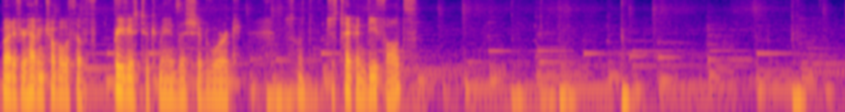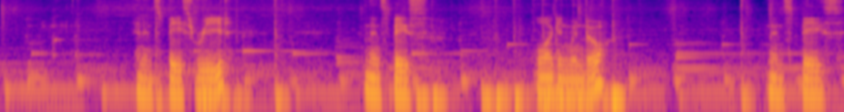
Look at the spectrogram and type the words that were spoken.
but if you're having trouble with the previous two commands, this should work. So just type in defaults. And then space read, and then space login window, and then space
